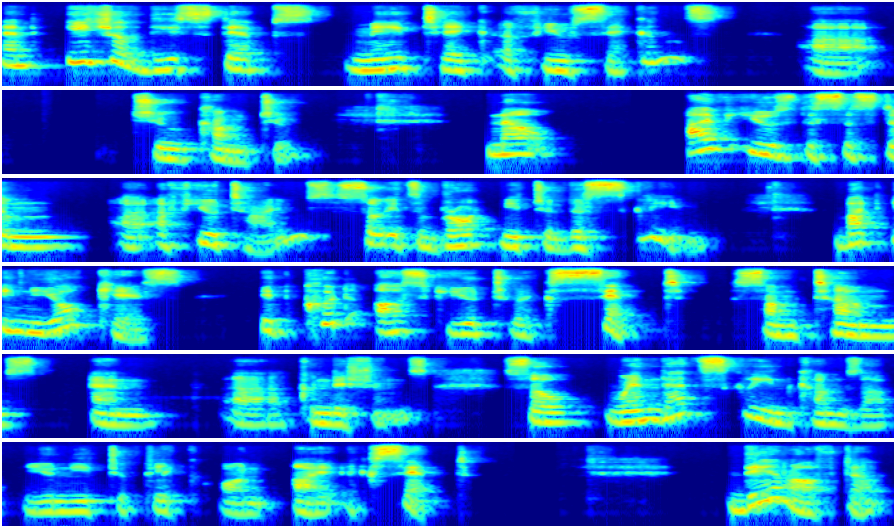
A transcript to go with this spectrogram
And each of these steps may take a few seconds uh, to come to. Now, I've used the system uh, a few times, so it's brought me to this screen. But in your case, it could ask you to accept some terms and uh, conditions. So when that screen comes up, you need to click on I accept. Thereafter,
